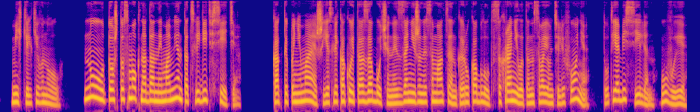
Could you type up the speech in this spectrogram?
— Михкель кивнул. «Ну, то, что смог на данный момент отследить в сети. Как ты понимаешь, если какой-то озабоченный с заниженной самооценкой рукоблуд сохранил это на своем телефоне, тут я бессилен, увы.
